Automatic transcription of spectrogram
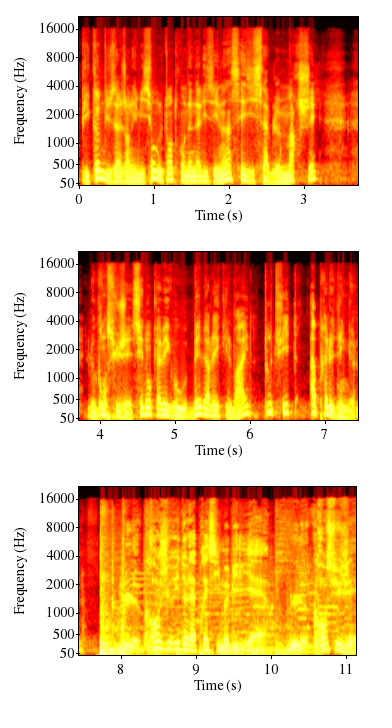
Puis, comme d'usage dans l'émission, nous tenterons d'analyser l'insaisissable marché le grand sujet. C'est donc avec vous Beverly Kilbride, tout de suite après le jingle. Le grand jury de la presse immobilière, le grand sujet.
